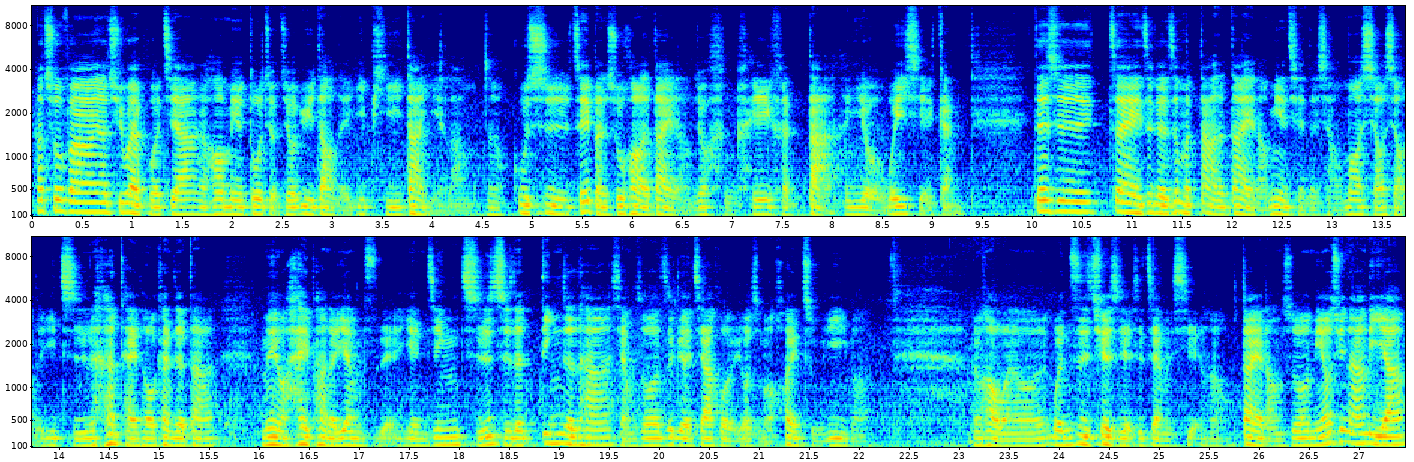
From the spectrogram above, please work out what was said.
他出发要去外婆家，然后没有多久就遇到了一匹大野狼。那故事这本书画的大野狼就很黑、很大、很有威胁感。但是在这个这么大的大野狼面前的小红帽小小的一只，他抬头看着他，没有害怕的样子，诶，眼睛直直的盯着他，想说这个家伙有什么坏主意吗？很好玩哦，文字确实也是这样写哈。大野狼说：“你要去哪里呀？”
